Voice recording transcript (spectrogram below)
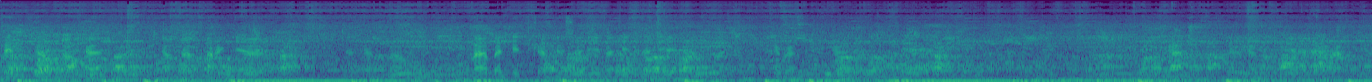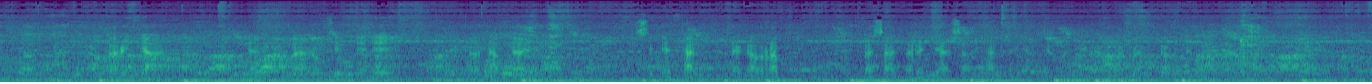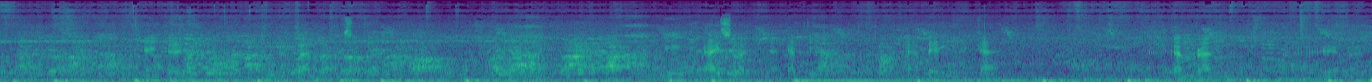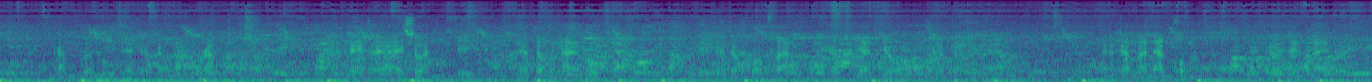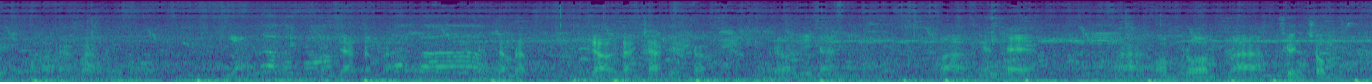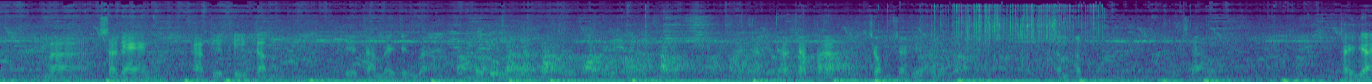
เป็นช่วงของการรับรับปริญญานะครับของมาบัณฑิตกับดุษฎีบัณฑิตนั่นเองที่ว่ามีการรับรับปริญญาจากมาลูกศิษย์ที่นี่ก็ทำได้11ท่านแล้วก็รับประสาทปริญญาสามท่านนะครับจากวันนี้ก็กำลังช่วงจังหวะให้ เกิดความเหมาะสมมีหลายส่วนนะครับที่เป็นการกำลังเรียกว่าปรับก็มีและก็กำลังปรับในหลายส่วนที่จะต้องถ่ายรูปที่จะต้องพบปะกับญาติโยมแล้วก็การกรรมนาคมก็เป็นไปโดยความยากความยากลำบาก สำหรับชาวต่างชาติเองก็เรามีการมาเห็นแห่มาหอมร้อมมาชื่นชมมาแสดงอะพิธีกรรมที่ทำให้ถึงว่านะครับเดี๋ยวจะพาชมสักนิดสำหรับชาวไทยใหญ่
